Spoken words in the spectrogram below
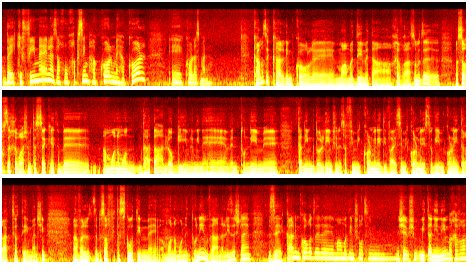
בהיקפים האלה, אז אנחנו מחפשים הכל מהכל אה, כל הזמן. כמה זה קל למכור למועמדים את החברה? זאת אומרת, זה, בסוף זו חברה שמתעסקת בהמון המון דאטה, לוגים למיניהם ונתונים אה, קטנים גדולים שנאספים מכל מיני דיווייסים, מכל מיני סוגים, מכל מיני אינטראקציות עם אנשים, אבל זה בסוף התעסקות עם אה, המון המון נתונים והאנליזה שלהם. זה קל למכור את זה למועמדים שרוצים, שמתעניינים בחברה?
